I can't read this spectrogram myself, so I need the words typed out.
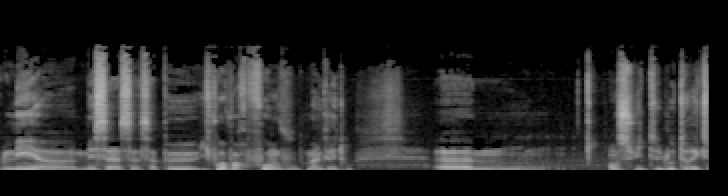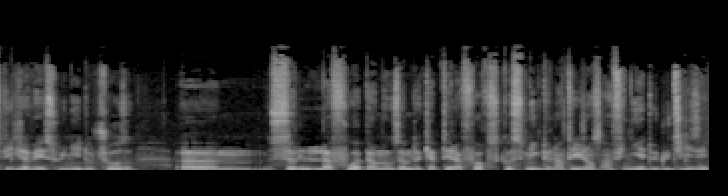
Mais, euh, mais ça, ça, ça, peut, il faut avoir foi en vous, malgré tout. ensuite, l'auteur explique, j'avais souligné d'autres choses, seule la foi permet aux hommes de capter la force cosmique de l'intelligence infinie et de l'utiliser.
